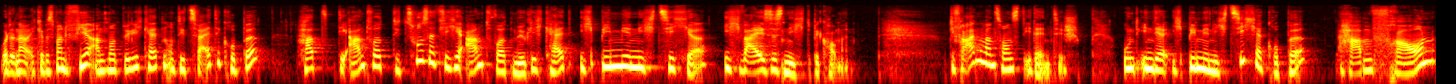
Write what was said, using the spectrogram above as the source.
oder na, ich glaube, es waren vier Antwortmöglichkeiten und die zweite Gruppe hat die Antwort, die zusätzliche Antwortmöglichkeit, ich bin mir nicht sicher, ich weiß es nicht bekommen. Die Fragen waren sonst identisch. Und in der Ich bin mir nicht sicher Gruppe haben Frauen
